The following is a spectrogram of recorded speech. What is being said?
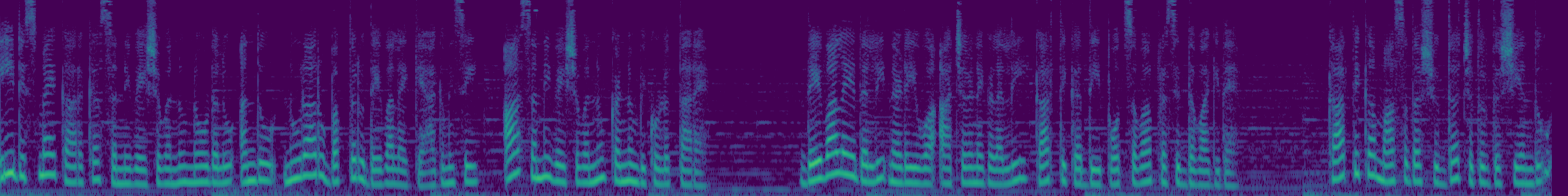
ಈ ಡಿಸ್ಮಯಕಾರಕ ಸನ್ನಿವೇಶವನ್ನು ನೋಡಲು ಅಂದು ನೂರಾರು ಭಕ್ತರು ದೇವಾಲಯಕ್ಕೆ ಆಗಮಿಸಿ ಆ ಸನ್ನಿವೇಶವನ್ನು ಕಣ್ಣುಂಬಿಕೊಳ್ಳುತ್ತಾರೆ. ದೇವಾಲಯದಲ್ಲಿ ನಡೆಯುವ ಆಚರಣೆಗಳಲ್ಲಿ ಕಾರ್ತಿಕ ದೀಪೋತ್ಸವ ಪ್ರಸಿದ್ಧವಾಗಿದೆ. ಕಾರ್ತಿಕ ಮಾಸದ ಶುದ್ಧ ಚತುರ್ದಶಿಯಂದು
